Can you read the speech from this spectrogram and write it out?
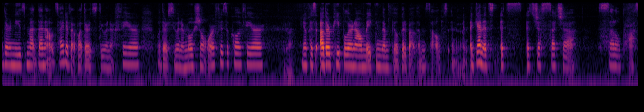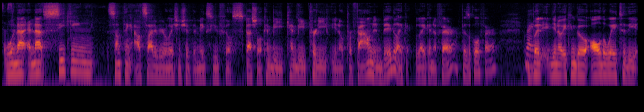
their needs met then outside of it, whether it's through an affair, whether it's through an emotional or physical affair. Yeah. You know, because other people are now making them feel good about themselves, and, and again, it's it's it's just such a subtle process. Well, and that and that seeking something outside of your relationship that makes you feel special can be can be pretty you know profound and big, like like an affair, physical affair, Right. But you know, it can go all the way to the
